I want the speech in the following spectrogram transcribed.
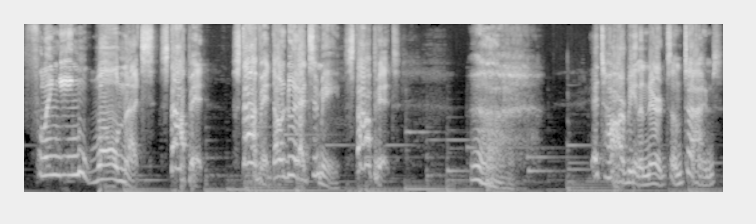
flinging walnuts. Stop it. Stop it. Don't do that to me. Stop it. it's hard being a nerd sometimes.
